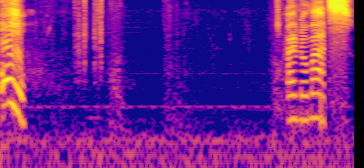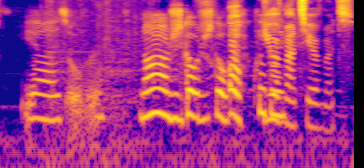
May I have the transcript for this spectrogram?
Oh! I have no mats. Yeah, it's over. No, no, just go, just go. Oh, quickly. you have mats, you have mats.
